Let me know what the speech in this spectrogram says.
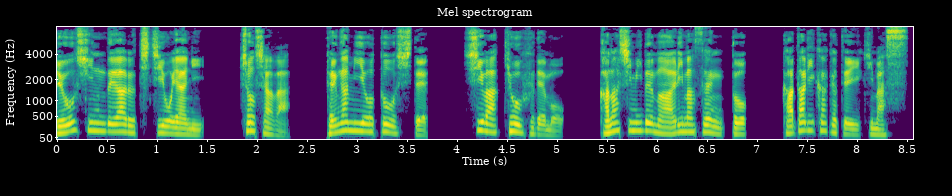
病身である父親に、著者は、手紙を通して、死は恐怖でも、悲しみでもありませんと、語りかけていきます。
